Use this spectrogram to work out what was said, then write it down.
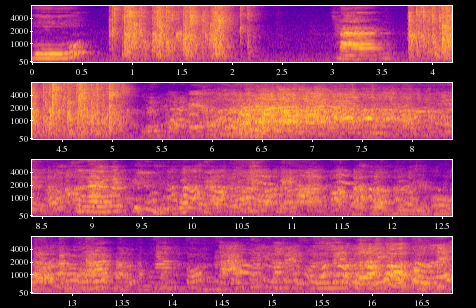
หมู ช้าง เริ่มบอกแป๊ะ แสดงว่าเก่งมากค่ะ ตามขาตามขาสามคนเล่นคนเล่นเลยคนเล่น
